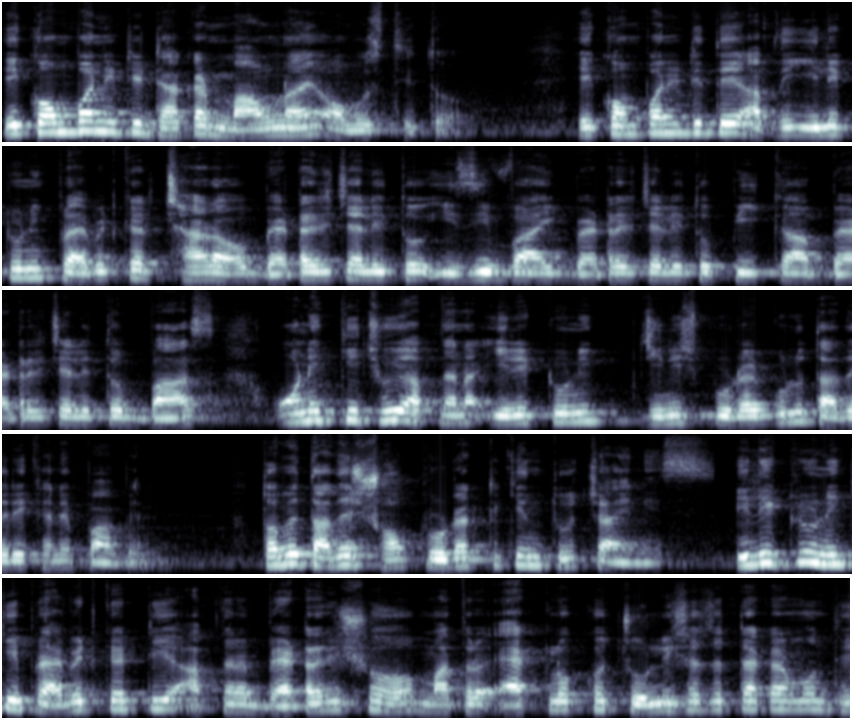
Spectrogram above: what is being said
এই কোম্পানিটি ঢাকার মাওনায় অবস্থিত। এই কোম্পানিটিতে আপনি ইলেকট্রনিক প্রাইভেট কার ছাড়াও ব্যাটারি চালিত ইজি বাইক ব্যাটারি চালিত পিক আপ ব্যাটারি চালিত বাস অনেক কিছুই আপনারা ইলেকট্রনিক জিনিস প্রোডাক্টগুলো তাদের এখানে পাবেন। তবে তাদের সব প্রোডাক্টই কিন্তু চাইনিজ ইলেকট্রনিক এই প্রাইভেট কারটি আপনারা ব্যাটারি সহ মাত্র এক লক্ষ চল্লিশ হাজার টাকার মধ্যে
